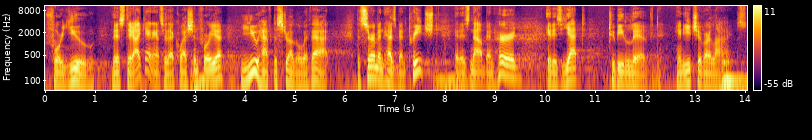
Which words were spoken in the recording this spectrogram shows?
for you this day? I can't answer that question for you. You have to struggle with that. The sermon has been preached, it has now been heard, it is yet to be lived in each of our lives.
